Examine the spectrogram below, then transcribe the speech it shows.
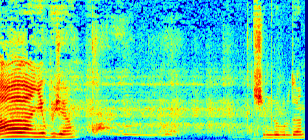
Aa ben yapacağım. Şimdi buradan.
